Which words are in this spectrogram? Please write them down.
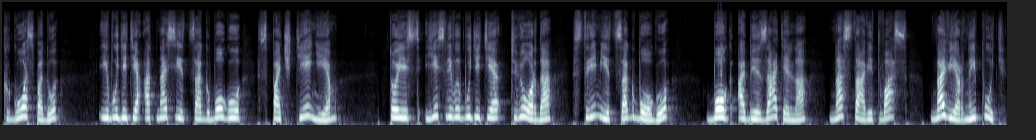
к Господу – и будете относиться к Богу с почтением, то есть если вы будете твердо стремиться к Богу, Бог обязательно наставит вас на верный путь.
